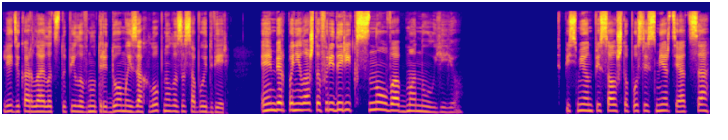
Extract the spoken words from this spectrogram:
Леди Карлайл отступила внутрь дома и захлопнула за собой дверь. Эмбер поняла, что Фредерик снова обманул ее. В письме он писал, что после смерти отца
